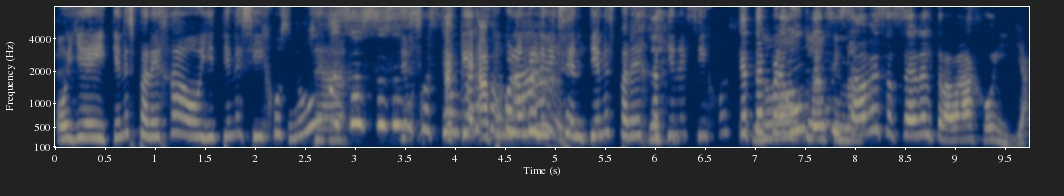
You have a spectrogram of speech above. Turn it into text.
oye, ¿y tienes pareja? Oye, ¿tienes hijos? No, o sea, eso, es- eso es, es- cuestión ¿a, qué- ¿a poco el hombre le dicen, ¿tienes pareja? ¿Tienes hijos? Que te No, pregunten claro si no. sabes hacer el trabajo y ya.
